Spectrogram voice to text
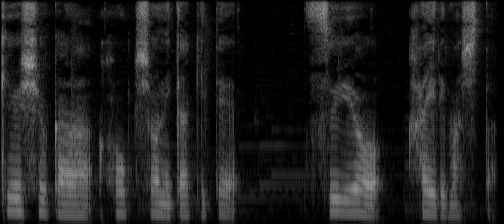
九州から北昇にかけて、梅雨入りました。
